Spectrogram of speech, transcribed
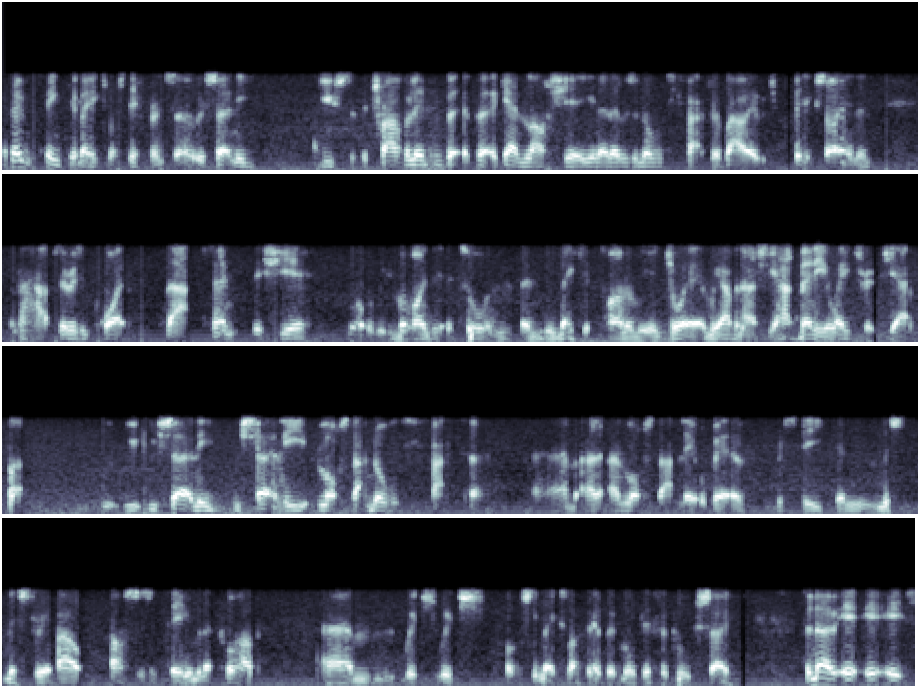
I, don't think it makes much difference. So we're certainly used to the travelling, but but again, last year, you know, there was a novelty factor about it, which was a bit exciting, and perhaps there isn't quite that sense this year. Not that we mind it at all, and, and we make it fun and we enjoy it, and we haven't actually had many away trips yet, but we, we certainly we certainly lost that novelty factor um, and, and, lost that little bit of mystique and mystery about us as a team and a club, um, which which obviously makes life a little bit more difficult. So, so no, it, it, it's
